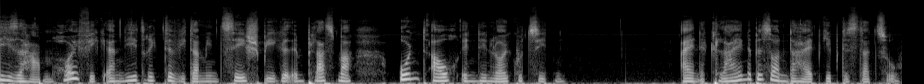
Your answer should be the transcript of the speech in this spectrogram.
Diese haben häufig erniedrigte Vitamin C-Spiegel im Plasma und auch in den Leukozyten. Eine kleine Besonderheit gibt es dazu.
